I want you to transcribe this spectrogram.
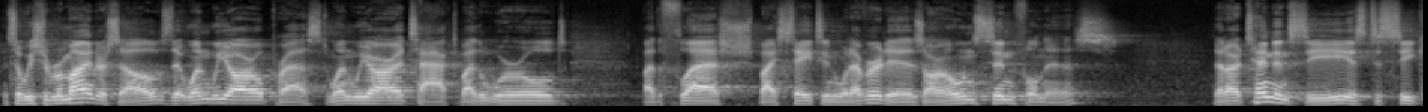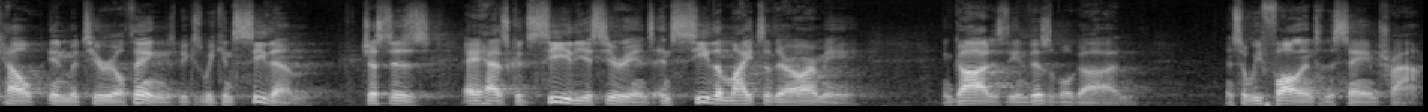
And so we should remind ourselves that when we are oppressed, when we are attacked by the world, by the flesh, by Satan, whatever it is, our own sinfulness, that our tendency is to seek help in material things because we can see them, just as Ahaz could see the Assyrians and see the might of their army. And God is the invisible God. And so we fall into the same trap.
